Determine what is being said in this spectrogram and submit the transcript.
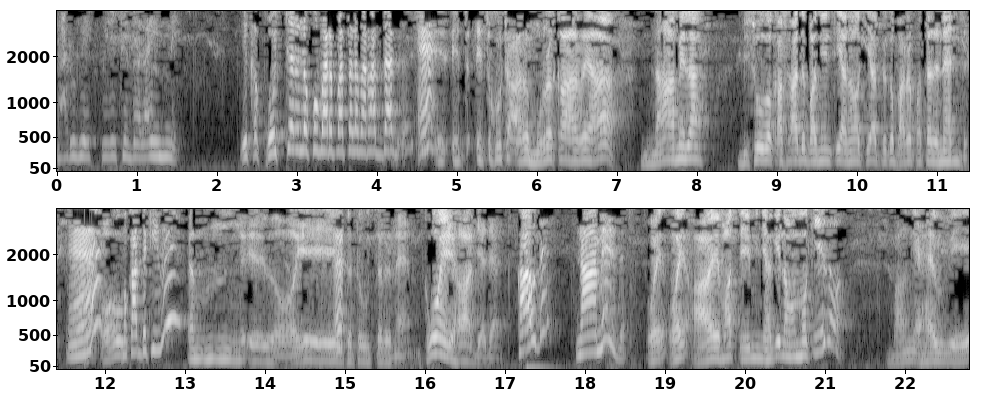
දරුවෙක් පිළිචඳලා ඉන්නේ. ඒක කොච්චර ලොකු බරපතල වරද්දක්ද ඈ? එතකොට අර මුරකාරයා නාමෙලා බිසෝව කසාද බඳින්න යනවා කියප එක බරපතල නැද්ද? ඈ. මොකද්ද කිව්වේ? ඒකට උත්තර නෑ. කොහේ හාදිය දැන්? කවුද? නාමෙල්ද? ඔය ඔය ආයෙමත් ඒ මිනිහගේ නමම කියනවා. මං ඇහැව්වේ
